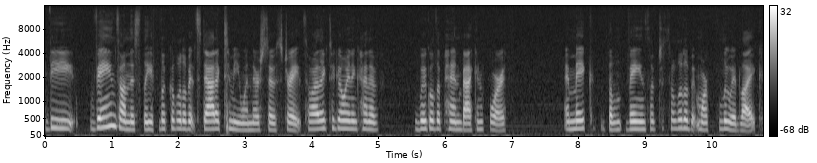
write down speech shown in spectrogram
the veins on this leaf look a little bit static to me when they're so straight. So I like to go in and kind of wiggle the pen back and forth and make the veins look just a little bit more fluid-like.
